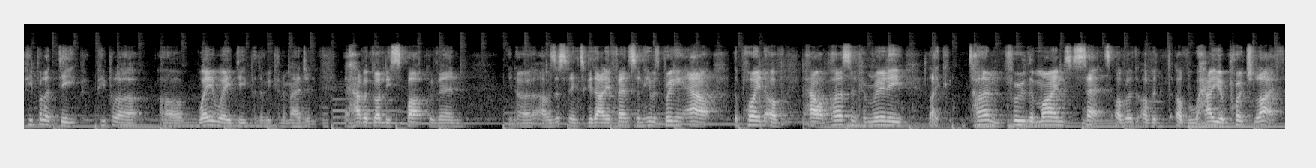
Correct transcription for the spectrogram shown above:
People are deep, people are, are way, way deeper than we can imagine. They have a godly spark within you know, I was listening to Gedalia Fence and he was bringing out the point of how a person can really like turn through the mindset of, a, of, a, of how you approach life.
